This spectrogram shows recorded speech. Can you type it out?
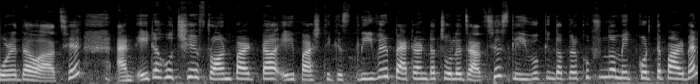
করে দেওয়া আছে। অ্যান্ড এইটা হচ্ছে ফ্রন্ট পার্টটা এই পাশ থেকে স্লিভের প্যাটার্নটা চলে যাচ্ছে। স্লিভও কিন্তু আপনারা খুব সুন্দর মেক করতে পারবেন।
